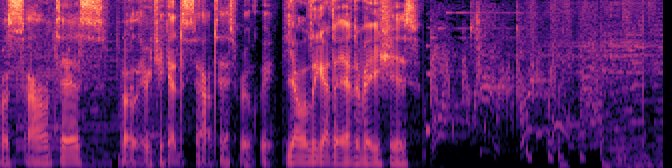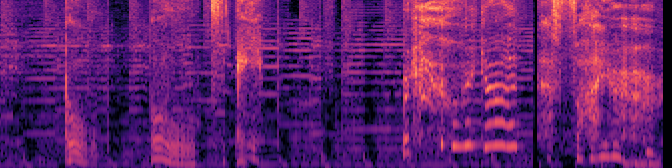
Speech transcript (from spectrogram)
Have a sound test. Oh, let me check out the sound test real quick. Yo, look at the animations. Oh, oh, damn. oh my god, that's fire.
